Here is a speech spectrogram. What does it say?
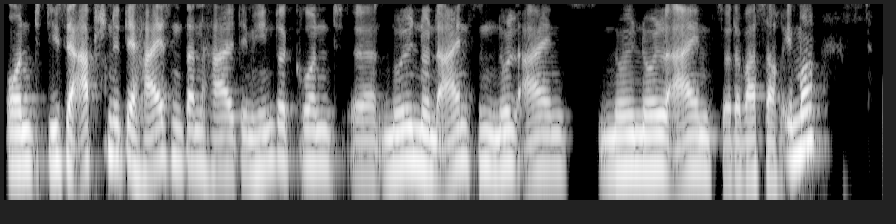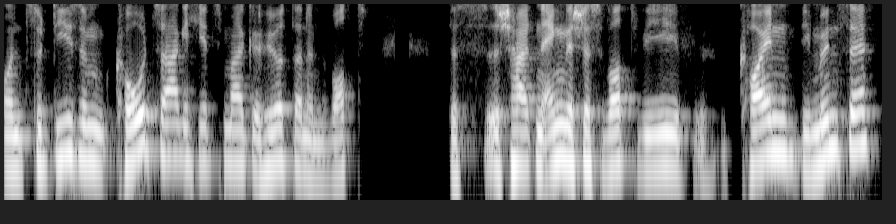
Und diese Abschnitte heißen dann halt im Hintergrund äh, 0 und 1, 01, 001 oder was auch immer. Und zu diesem Code, sage ich jetzt mal, gehört dann ein Wort. Das ist halt ein englisches Wort wie Coin, die Münze.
